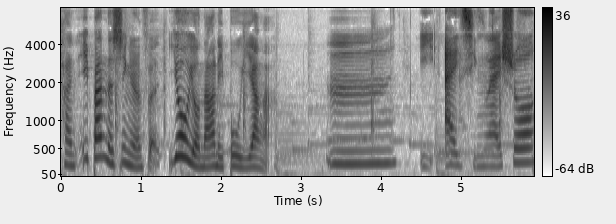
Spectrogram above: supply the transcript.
和一般的杏仁粉又有哪里不一样啊？嗯，以爱情来说，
